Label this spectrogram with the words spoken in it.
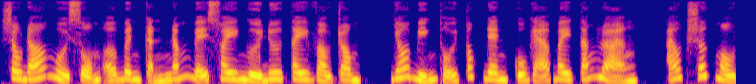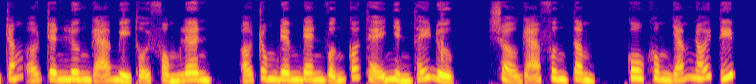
sau đó ngồi xổm ở bên cạnh nắm bể xoay người đưa tay vào trong, gió biển thổi tóc đen của gã bay tán loạn, áo sớt màu trắng ở trên lưng gã bị thổi phồng lên, ở trong đêm đen vẫn có thể nhìn thấy được, sợ gã phân tâm, cô không dám nói tiếp,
